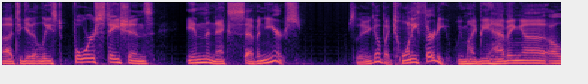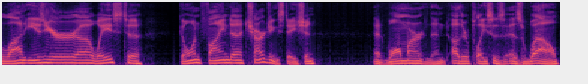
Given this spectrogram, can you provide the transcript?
uh, to get at least four stations in the next seven years. So there you go. By 2030, we might be having uh, a lot easier uh, ways to go and find a charging station at Walmart and then other places as well.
